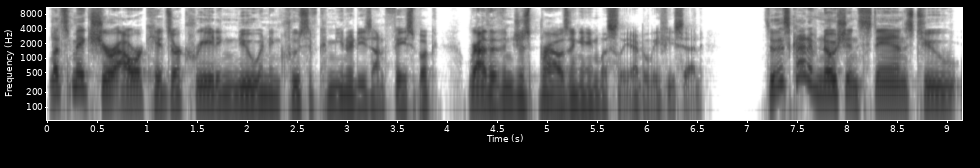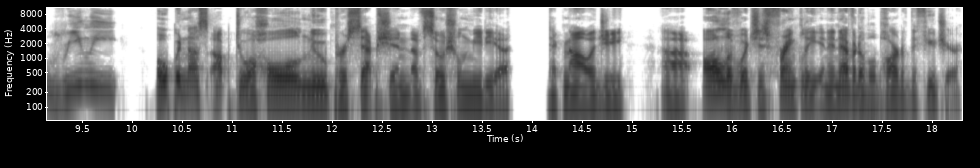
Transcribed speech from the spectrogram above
let's make sure our kids are creating new and inclusive communities on Facebook rather than just browsing aimlessly, I believe he said. So this kind of notion stands to really open us up to a whole new perception of social media technology, uh, all of which is frankly an inevitable part of the future.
